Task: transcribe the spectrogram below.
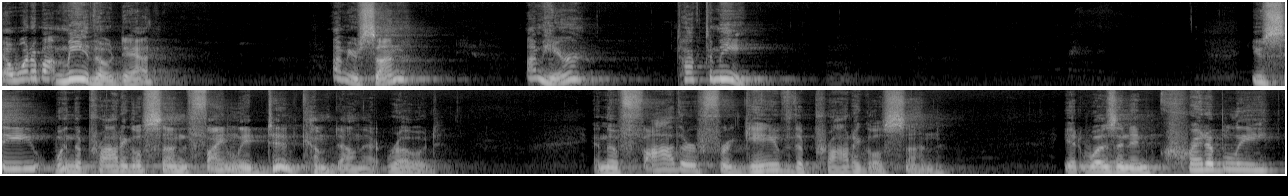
Yeah, what about me, though, Dad? I'm your son. I'm here. Talk to me. You see, when the prodigal son finally did come down that road, and the father forgave the prodigal son, it was an incredibly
